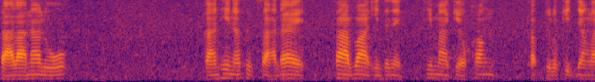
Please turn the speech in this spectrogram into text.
สาระน่ารู้ การที่นักศึกษาได้ทราบว่าอินเทอร์เน็ตที่มาเกี่ยวข้องกับธุรกิจอย่างไร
